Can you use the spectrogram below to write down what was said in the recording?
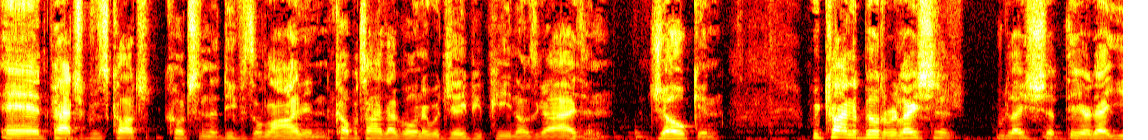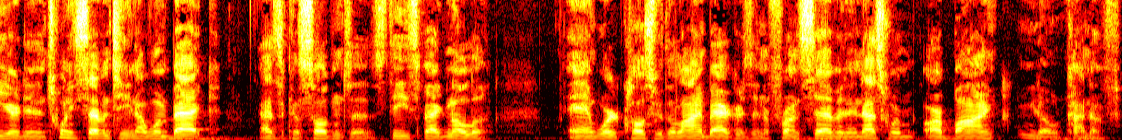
And Patrick was coach, coaching the defensive line, and a couple times I go in there with JPP and those guys and joke, and we kind of build a relationship relationship there that year. Then in 2017, I went back as a consultant to Steve Spagnuolo and worked closely with the linebackers in the front seven, and that's where our bond, you know, kind of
